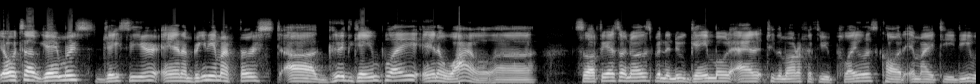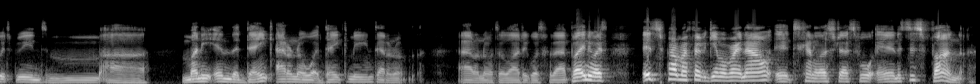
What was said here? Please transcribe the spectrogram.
Yo, what's up, gamers? Jaycee here, and I'm bringing you my first uh, good gameplay in a while. Uh, so, if you guys don't know, there's been a new game mode added to the Modern Warfare 3 playlist called MITD, which means mm, uh, Money in the Dank. I don't know what dank means. I don't know. I don't know what the logic was for that. But anyways, it's probably my favorite game mode right now. It's kind of less stressful, and it's just fun.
